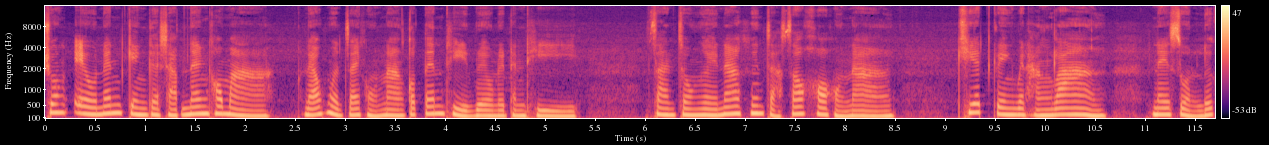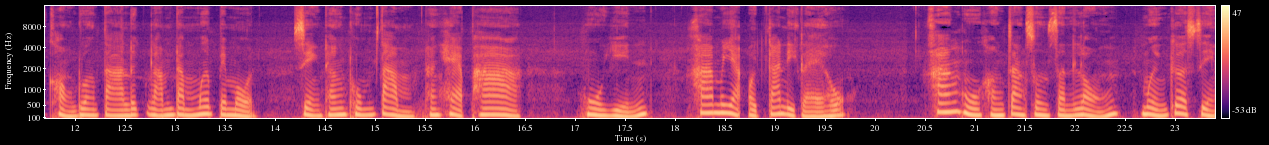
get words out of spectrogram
ช่วงเอวแน่นเกรงกระชับแน่นเข้ามา แล้วหัวใจของนางก็เต้นถี่เร็วในทันทีซานจงเงยหน้าขึ้นจากซอกคอของนาง เครียดเกรงไปทางล่าง ในส่วนลึกของดวงตาลึกล้ำดำมืดไปหมด เสียงทั้งทุ้มต่ำทั้งแหบผ้า หูหยิน ข้าไม่อยากอดกั้นอีกแล้ว ข้างหูของจางซุนสันหลง เหมือนเกิดเสียง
